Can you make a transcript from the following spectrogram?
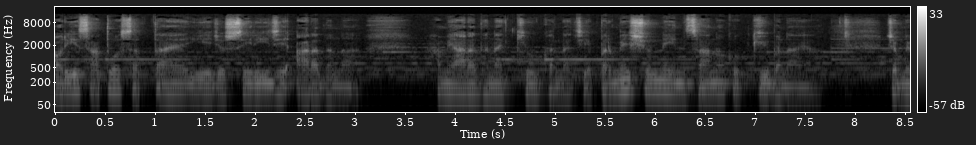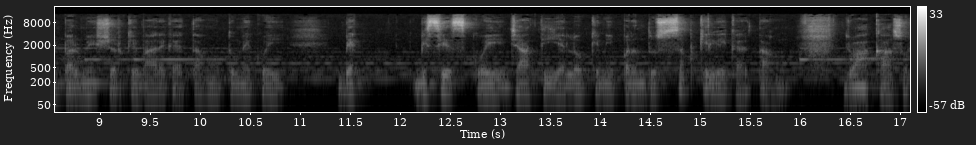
और ये सातवां सप्ताह है, ये जो सीरीज़ है आराधना। हमें आराधना क्यों करना चाहिए? परमेश्वर ने इंसानों को क्यों बनाया? जब मैं परमेश्वर के बारे कहता हूँ तो मैं कोई व्यक्ति विशेष कोई जाति या लोग के नहीं, परंतु सबके लिए करता हूँ, जो आकाश और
